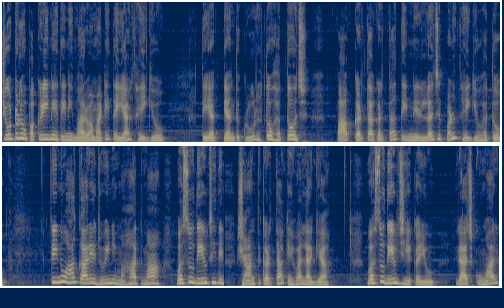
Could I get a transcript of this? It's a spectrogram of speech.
ચોટલો પકડીને તેને મારવા માટે તૈયાર થઈ ગયો. તે અત્યંત ક્રૂર તો હતો જ. પાપ કરતાં કરતાં તે નિર્લજ પણ થઈ ગયો હતો. તેનું આ કાર્ય જોઈને મહાત્મા વસુદેવજી તેને શાંત કરતા કહેવા લાગ્યા. વસુદેવજીએ કહ્યું રાજકુમાર,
